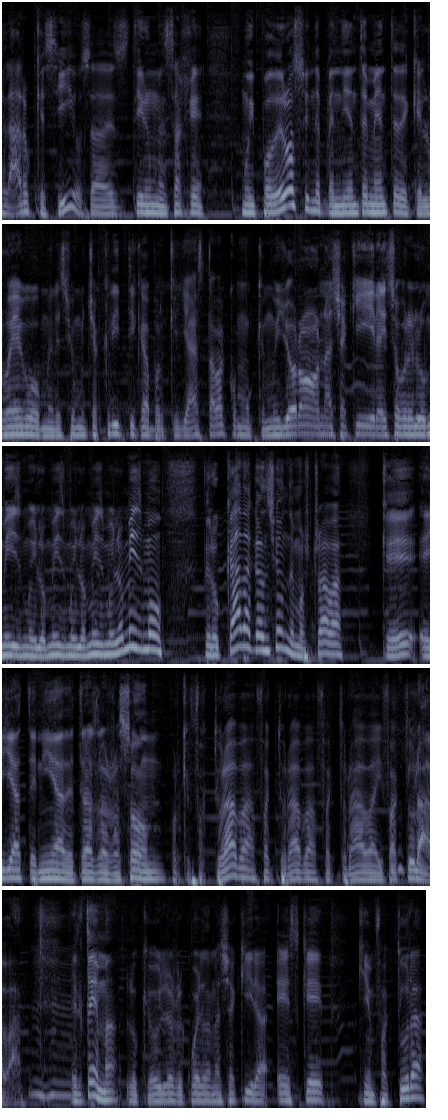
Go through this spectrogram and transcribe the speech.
Claro que sí, o sea, es- tiene un mensaje muy poderoso, independientemente de que luego mereció mucha crítica porque ya estaba como que muy llorona Shakira y sobre lo mismo y lo mismo y lo mismo y lo mismo, pero cada canción demostraba que ella tenía detrás la razón porque facturaba, facturaba, facturaba y facturaba. El tema, lo que hoy le recuerdan a Shakira, es que quien factura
